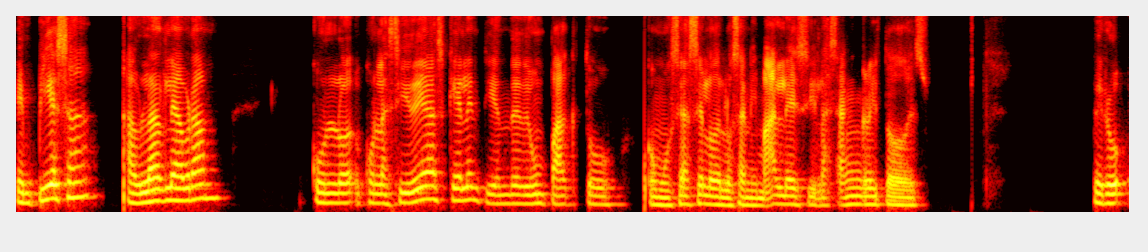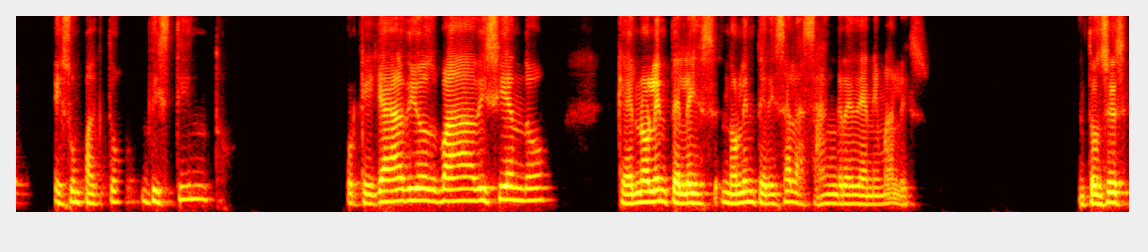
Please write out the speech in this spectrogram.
empieza a hablarle a Abraham con, con las ideas que él entiende de un pacto como se hace lo de los animales y la sangre y todo eso. Pero es un pacto distinto, porque ya Dios va diciendo que él no le, interesa, no le interesa la sangre de animales. Entonces,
